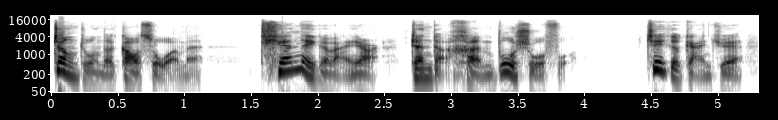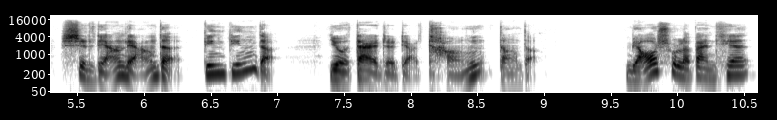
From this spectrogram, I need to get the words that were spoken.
郑重地告诉我们，贴那个玩意儿真的很不舒服。这个感觉是凉凉的、冰冰的，又带着点疼等等，描述了半天，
